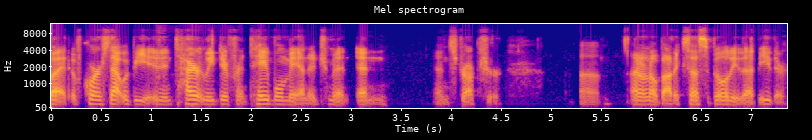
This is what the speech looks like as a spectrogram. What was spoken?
but of course, that would be an entirely different table management and and structure. Um, I don't know about accessibility that either,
